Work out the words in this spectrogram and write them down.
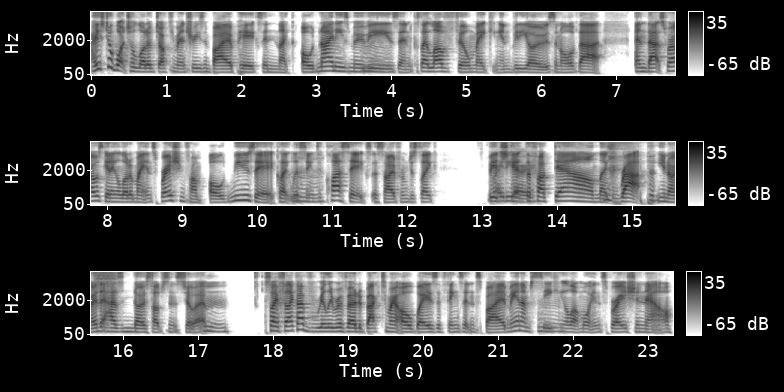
I used to watch a lot of documentaries and biopics and like old 90s movies and because I love filmmaking and videos and all of that. And that's where I was getting a lot of my inspiration from old music, like listening to classics, aside from just like, bitch, get the fuck down, like rap, you know, that has no substance to it. Mm. So I feel like I've really reverted back to my old ways of things that inspired me. And I'm Mm. seeking a lot more inspiration now,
